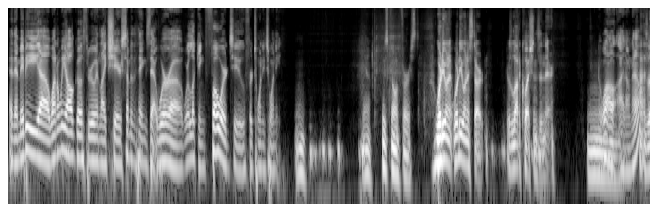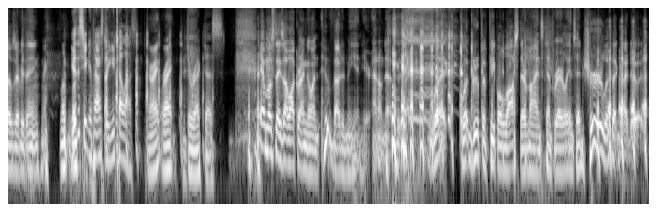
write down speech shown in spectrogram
and then maybe uh, why don't we all go through and like share some of the things that we're uh, we're looking forward to for 2020. Yeah. Who's going first? Where do you want? Where do you want to start? There's a lot of questions in there. Well, hmm. I don't know. As those everything. Let- You're let- the senior pastor. You tell us. all right, right. Direct us. yeah, most days I walk around going, "Who voted me in here? I don't know. what what group of people lost their minds temporarily and said, "Sure, let that guy do it."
